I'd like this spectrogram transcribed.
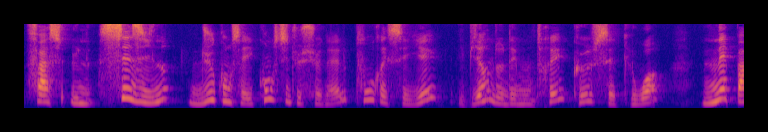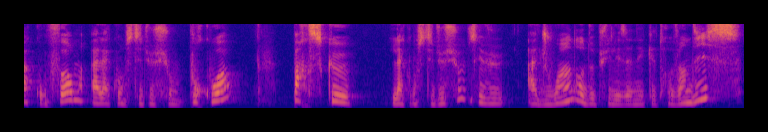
fassent une saisine du Conseil constitutionnel pour essayer eh bien, de démontrer que cette loi n'est pas conforme à la Constitution. Pourquoi? Parce que la Constitution s'est vue adjoindre depuis les années 90,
